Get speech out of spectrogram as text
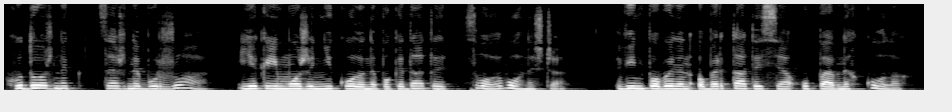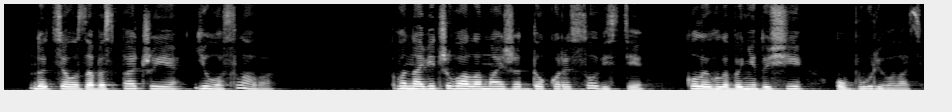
Художник це ж не буржуа, який може ніколи не покидати свого вогнища. Він повинен обертатися у певних колах, до цього забезпечує його слава. Вона відчувала майже докори совісті, коли в глибині душі обурювалась,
